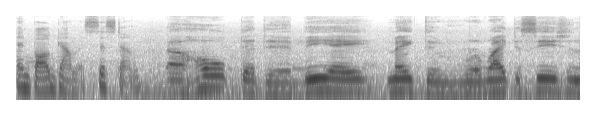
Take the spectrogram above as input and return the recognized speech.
and bog down the system. I hope that the VA make the right decision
